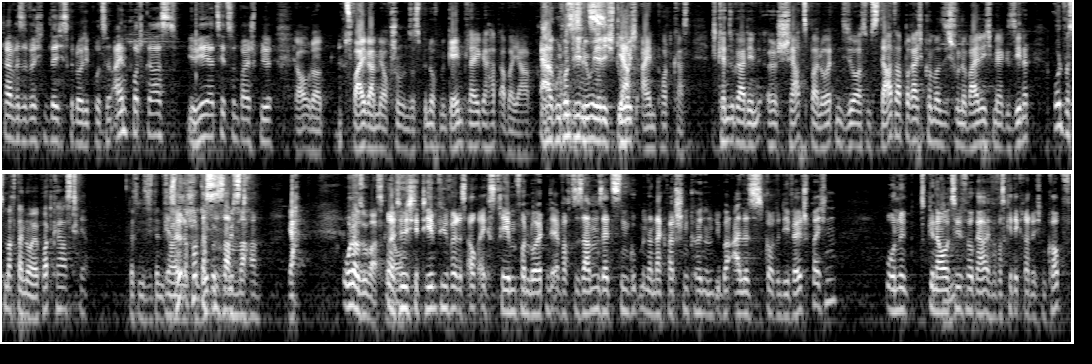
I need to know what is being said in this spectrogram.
teilweise wöchentlich. Es gibt Leute, die produzieren einen Podcast, wie wir jetzt hier zum Beispiel. Ja, oder zwei. Wir haben ja auch schon unser Spin-off mit Gameplay gehabt, aber ja, Ja, gut, kontinuierlich jetzt- ja. durch einen Podcast. Ich kenne sogar den äh, Scherz bei Leuten, die so aus dem Startup-Bereich kommen, man sich schon eine Weile nicht mehr gesehen hat. Und was macht der neue Podcast? Ja. Dass man sich dann wird schon Podcast so zusammen machen. Ja, oder sowas, Und genau. natürlich die Themenvielfalt ist auch extrem von Leuten, die einfach zusammensetzen, gut miteinander quatschen können und über alles Gott und die Welt sprechen. Ohne genaue Zielvorgabe, einfach was geht dir gerade durch den Kopf,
